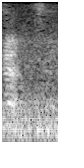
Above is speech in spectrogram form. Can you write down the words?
Yeah.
